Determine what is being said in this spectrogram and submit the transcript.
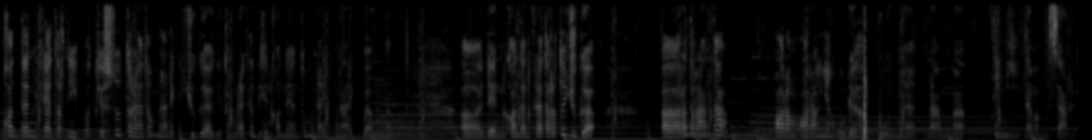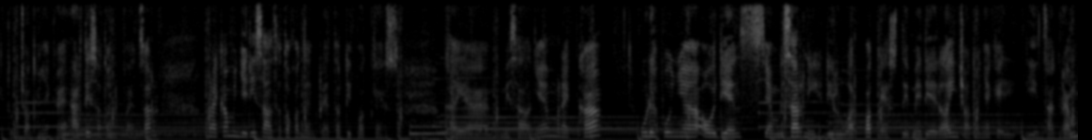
konten kreator di podcast tuh ternyata menarik juga gitu. Mereka bikin konten tuh menarik-menarik banget. Uh, dan konten kreator tuh juga uh, rata-rata orang-orang yang udah punya nama tinggi, nama besar gitu. Contohnya kayak artis atau influencer mereka menjadi salah satu konten kreator di podcast. Kayak misalnya mereka udah punya audiens yang besar nih di luar podcast di media lain contohnya kayak di, Instagram.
